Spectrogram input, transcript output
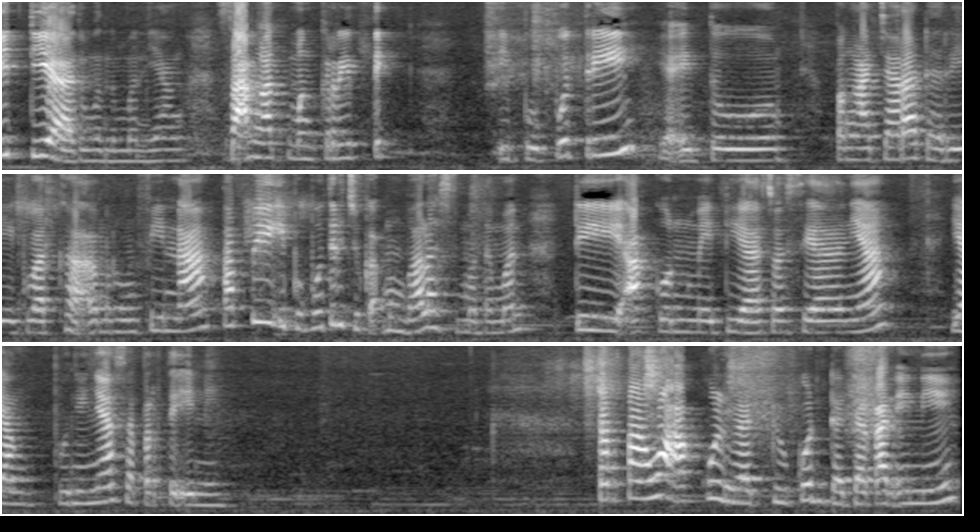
Widya teman-teman yang sangat mengkritik Ibu Putri yaitu pengacara dari keluarga almarhum Vina. Tapi Ibu Putri juga membalas teman-teman di akun media sosialnya yang bunyinya seperti ini. Tertawa aku lihat dukun dadakan ini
